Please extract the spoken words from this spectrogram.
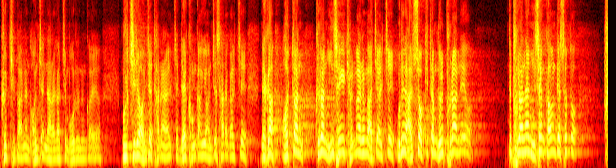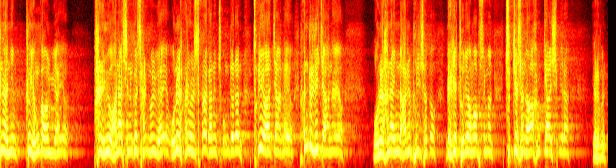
그 기반은 언제 날아갈지 모르는 거예요. 물질이 언제 달아날지, 내 건강이 언제 살아갈지, 내가 어떤 그런 인생의 결말을 맞이할지 우리는 알 수 없기 때문에 늘 불안해요. 근데 불안한 인생 가운데서도 하나님 그 영광을 위하여 하나님이 원하시는 그 삶을 위하여 오늘 하루를 살아가는 종들은 두려워하지 않아요. 흔들리지 않아요. 오늘 하나님 나를 부르셔도 내게 두려움 없으면 주께서 나와 함께 하심이라. 여러분,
